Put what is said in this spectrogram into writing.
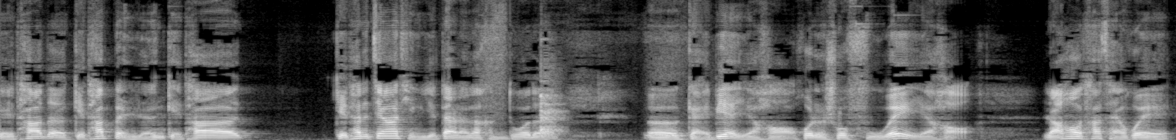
给他的给他本人，给他给他的家庭也带来了很多的呃改变也好，或者说抚慰也好，然后他才会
